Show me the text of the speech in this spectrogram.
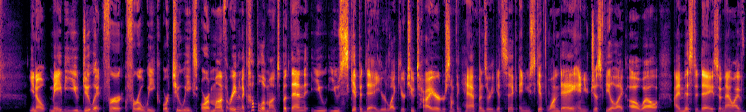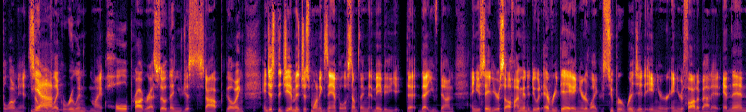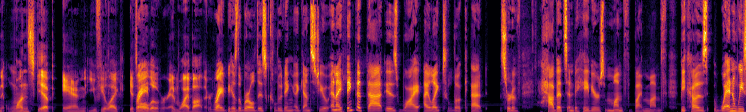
you know, maybe you do it for for a week or two weeks or a month or even a couple of months, but then you you skip a day. You're like you're too tired or something happens or you get sick and you skip one day and you just feel like, "Oh, well, I missed a day, so now I've blown it. So Yeah. I've like ruined my whole progress." So then you just stop going. And just the gym is just one example of something that maybe that that you've done and you say to yourself, "I'm going to do it every day," and you're like super rigid in your in your thought about it. And then one skip and you feel like it's Right. all over and why bother? Right, because the world is colluding against you. And I think that that is why I like to look at sort of habits and behaviors month by month. Because when we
